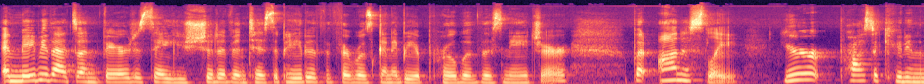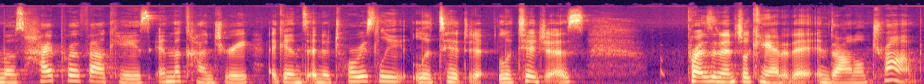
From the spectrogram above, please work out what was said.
And maybe that's unfair to say you should have anticipated that there was going to be a probe of this nature. But honestly, you're prosecuting the most high profile case in the country against a notoriously litig- litigious presidential candidate in Donald Trump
